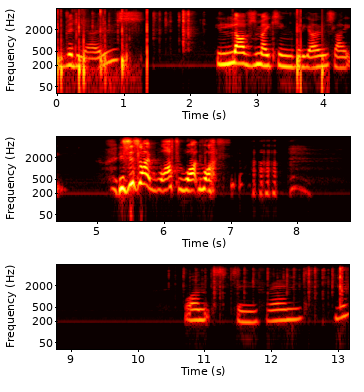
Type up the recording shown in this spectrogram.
videos. He loves making videos, like... He's just like, what, what, what? wants to friend me?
